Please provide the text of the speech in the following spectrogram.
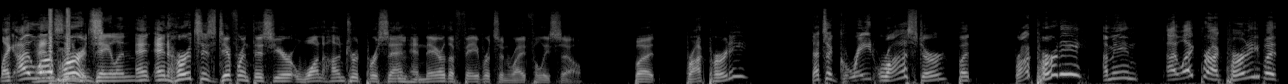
Like I love Hurts, Jalen. and and Hurts is different this year, one hundred percent, Mhm. and they're the favorites and rightfully so. But Brock Purdy, that's a great roster. But Brock Purdy, I mean, I like Brock Purdy, but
